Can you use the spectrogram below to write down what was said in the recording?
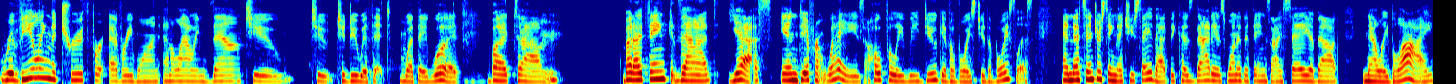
revealing the truth for everyone and allowing them to to to do with it what they would. But um, but I think that yes, in different ways, hopefully we do give a voice to the voiceless. And that's interesting that you say that because that is one of the things I say about Nellie Bly.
